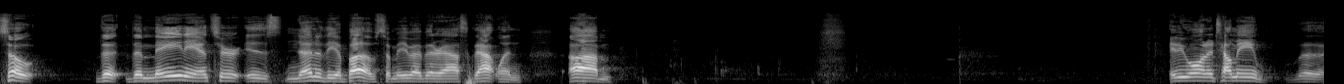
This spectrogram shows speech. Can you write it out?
So the, the main answer is none of the above, so maybe I better ask that one. Um, anyone want to tell me uh,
